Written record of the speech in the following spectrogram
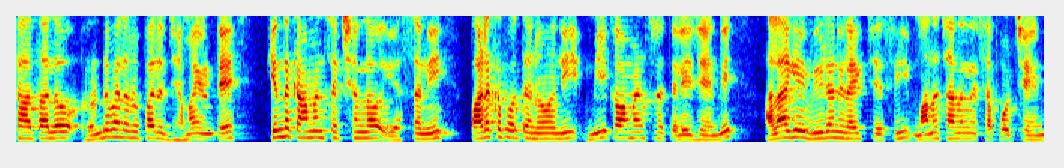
ఖాతాలో రెండు వేల రూపాయలు జమ అయి ఉంటే కింద కామెంట్ సెక్షన్లో ఎస్ అని పడకపోతే నో అని మీ కామెంట్స్లో తెలియజేయండి. అలాగే వీడియోని లైక్ చేసి మన ఛానల్ని సపోర్ట్ చేయండి.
